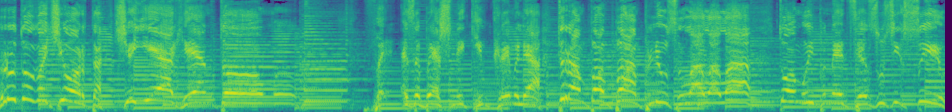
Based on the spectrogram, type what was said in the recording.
рудого чорта, що є агентом. ФСБшників Кремля, Трампа-бам плюс ла-ла-ла, тому й пнеться з усіх сил,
